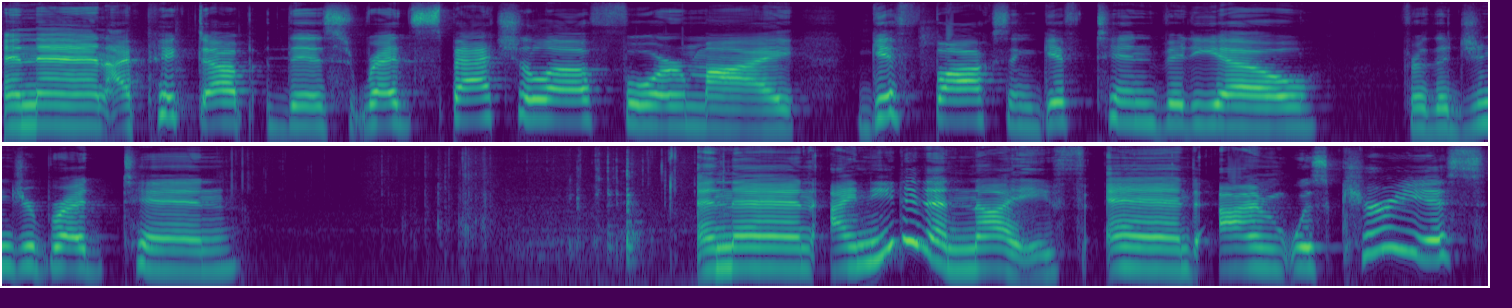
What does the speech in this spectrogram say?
And then I picked up this red spatula for my gift box and gift tin video for the gingerbread tin. And then I needed a knife and I was curious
